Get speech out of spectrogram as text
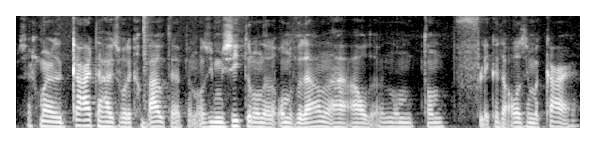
zeg maar het kaartenhuis wat ik gebouwd heb. En als je muziek eronder onder vandaan haalde, dan, dan flikkerde alles in elkaar.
